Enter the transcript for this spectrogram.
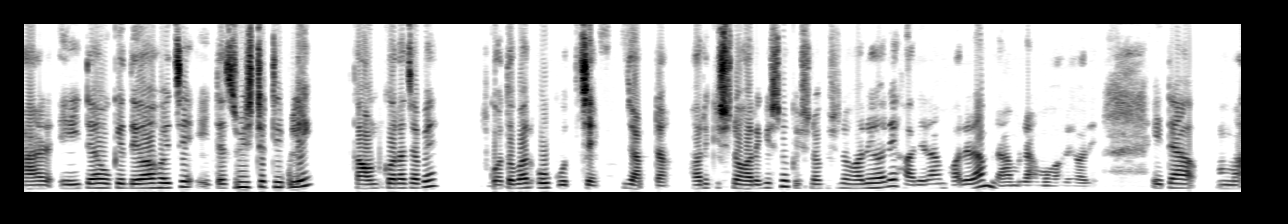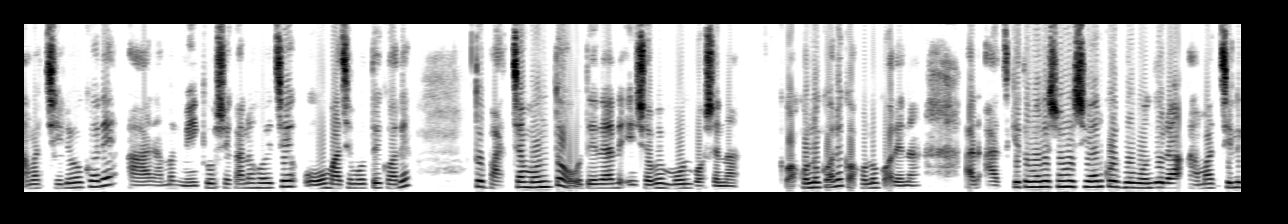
আর এইটা ওকে দেওয়া হয়েছে। এটা সুইচটা টিপলেই কাউন্ট করা যাবে। কতবার ও করছে জাপটা। হরে কৃষ্ণ হরে কৃষ্ণ কৃষ্ণ কৃষ্ণ, হরে হরে হরে রাম হরে রাম রাম রাম, হরে হরে। এটা আমার ছেলেও করে আর আমার মেয়েকেও শেখানো হয়েছে, ও মাঝে মধ্যে করে। তো বাচ্চা মন তো ওদের আর এসবে মন বসে না। কখনো করে কখনো করে না। আর আজকে তোমাদের সঙ্গে শেয়ার করব বন্ধুরা, আমার ছেলে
